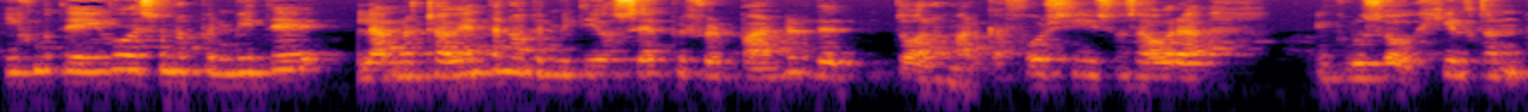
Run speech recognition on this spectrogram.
y como te digo, eso nos permite, la, nuestra venta nos ha permitido ser preferred partner de todas las marcas. Four Seasons ahora incluso Hilton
